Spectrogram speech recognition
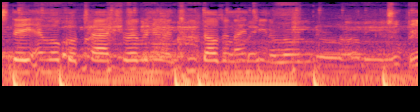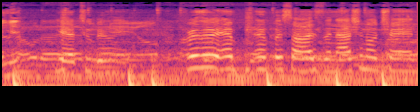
state and local tax revenue in 2019 alone. Two billion? Yeah, 2 billion. Further em- emphasize the national trend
